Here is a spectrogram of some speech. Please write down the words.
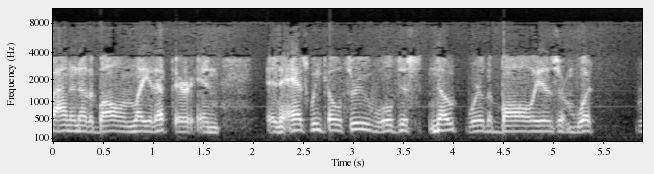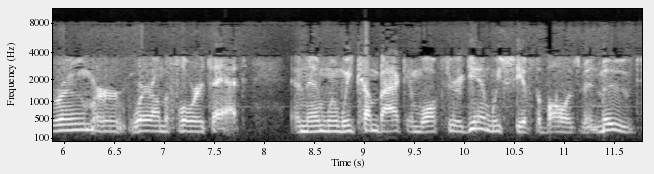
find another ball and lay it up there, and and as we go through, we'll just note where the ball is and what room or where on the floor it's at. And then when we come back and walk through again, we see if the ball has been moved.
